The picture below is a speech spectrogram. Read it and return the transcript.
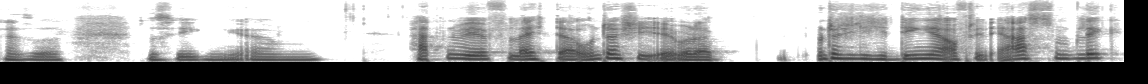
also deswegen ähm, hatten wir vielleicht da Unterschiede oder unterschiedliche Dinge auf den ersten Blick.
